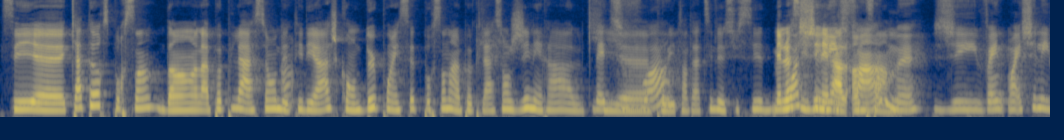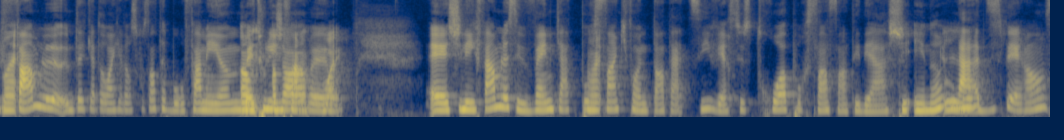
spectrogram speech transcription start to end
c'est euh, 14% dans la population de Ah. TDAH contre 2,7% dans la population générale qui, Ben, tu euh, vois. pour les tentatives de suicide. Mais là, c'est général, les homme-femme. femmes, j'ai 20... Ouais, chez les femmes, peut-être 94 c'était pour femmes et hommes, Homme- ben, tous les genres. Euh, ouais. Chez les femmes, là, c'est 24% qui font une tentative versus 3% sans TDAH. C'est énorme. La là. différence,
